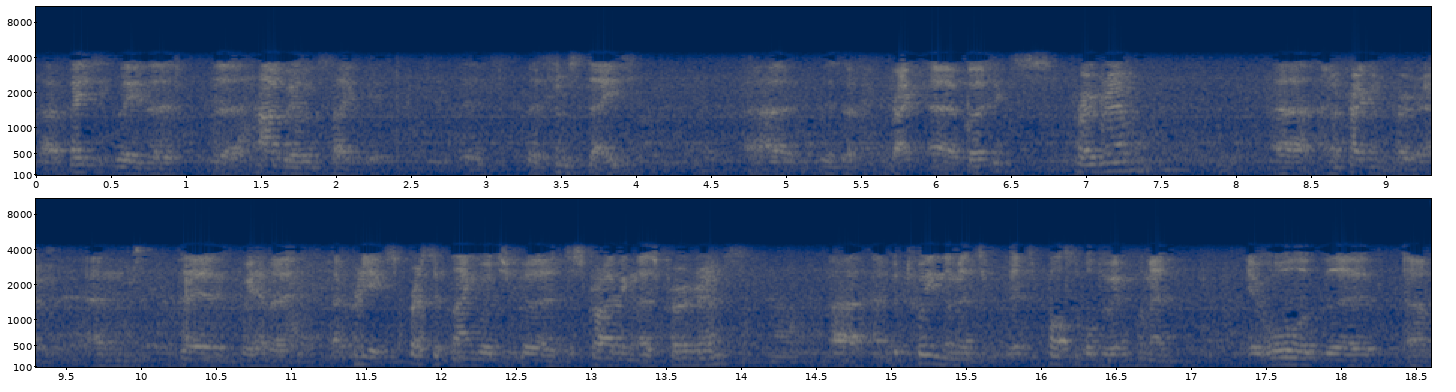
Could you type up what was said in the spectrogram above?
Uh, basically, the, the hardware looks like it, there's, there's some state, uh, there's a uh, vertex program, uh, a fragment program. And there we have a, a, pretty expressive language for describing those programs. Uh, and between them, it's, it's possible to implement you know, all of the um,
